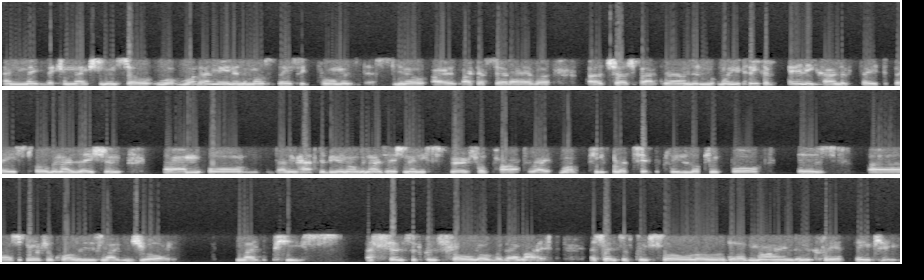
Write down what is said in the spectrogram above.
and make the connection. And so what, what I mean in the most basic form is this. You know, I, like I said, I have a, a church background. And when you think of any kind of faith-based organization, um, or doesn't have to be an organization, any spiritual path, right? What people are typically looking for is uh, spiritual qualities like joy, like peace, a sense of control over their life, a sense of control over their mind and clear thinking.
